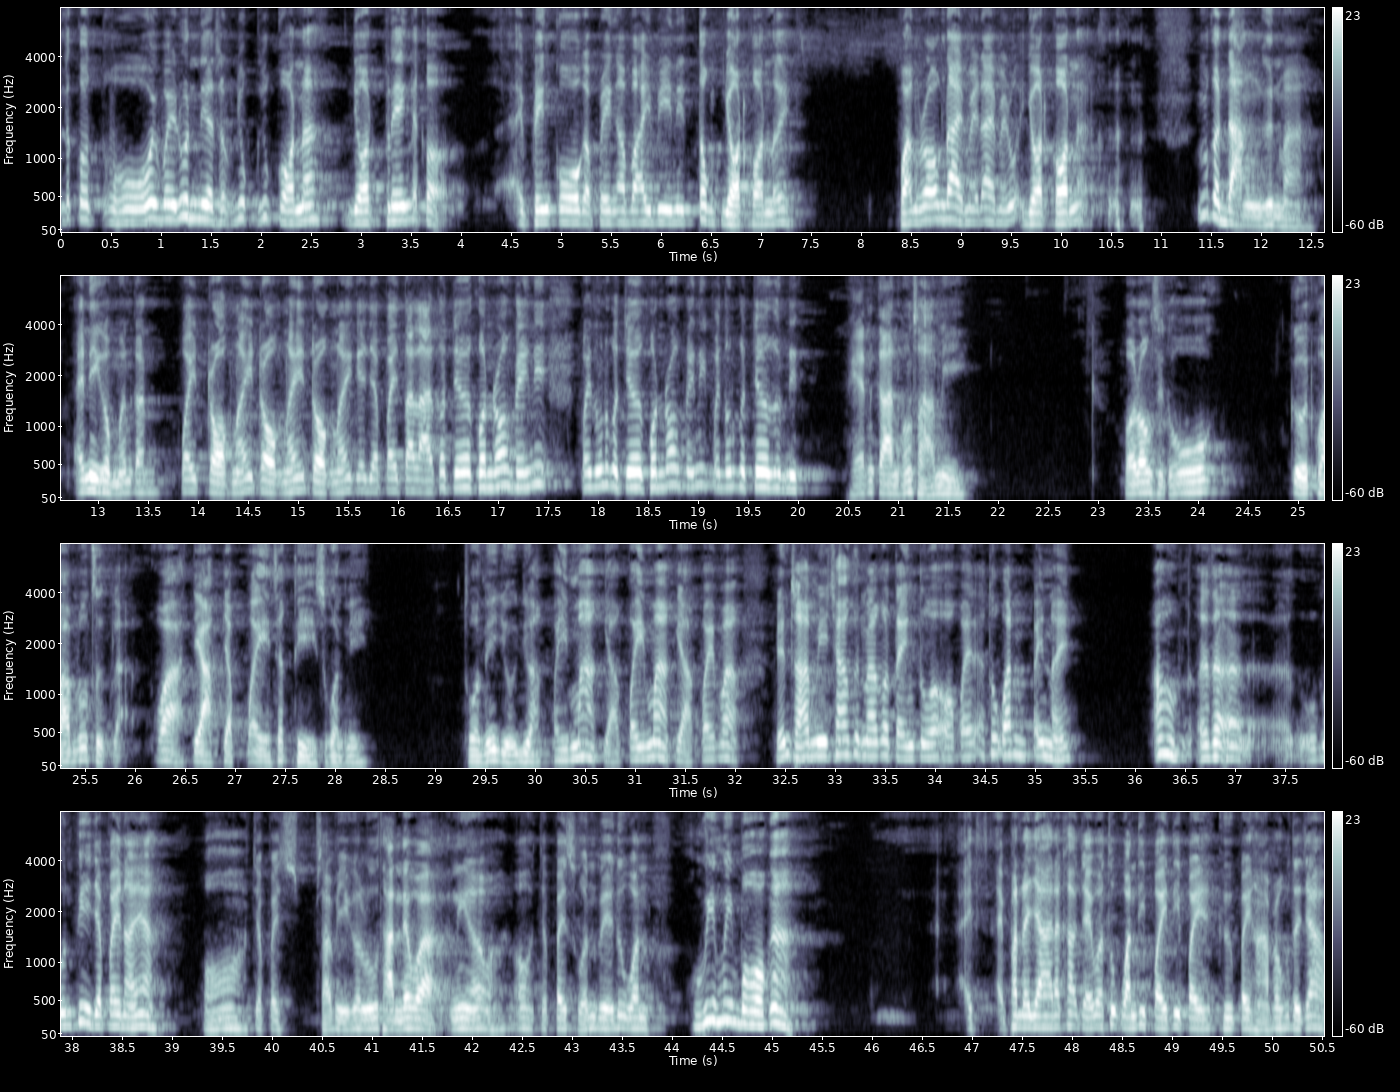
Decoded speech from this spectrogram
แล้วก็โอ้โหวัยรุ่นเนี่ยยุคยุคก่อนนะหยอดเพลงแล้วก็ ไอเพลงโกกับเพลงอบายบีนี่ต้องหยอดก่อนเลยฟังร้องได้ไม่ได้ไม่รู้หยอดก่อนนะมันก็ดังขึ้นมาไอ้นี่ก็เหมือนกันไปตรอกไหนตรอกไหนตรอกไหนแกจะไปตลาดก็เจอคนร้องเพลงนี้ ไปตรงนั้นก็เจอคนร้องเพลงนี้ ไปตรงนั้นก็เจอนี่แผนการของสามี พอร้องเสร็จโอ้เกิดความรู้สึกละว่าอยากจะไปสักทีส่วนนี้ ส่วนนี้อยู่อยากไปมาก อยากไปมาก อยากไปมาก เห็นสามีเช้าขึ้นมาก็แต่งตัวออกไปทุกวันไปไหน เอ้าคุณพี่จะไปไหนอะอ๋อจะไปสามีก็รู้ทันแล้วว่านี่เนาะอ๋อจะไปสวนเวดุวันหุยไม่บอกอะไอ้ไอ้ภรรยาแล้วเข้าใจว่าทุกวันที่ไปที่ไป คือไปหาพระพุทธเจ้า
